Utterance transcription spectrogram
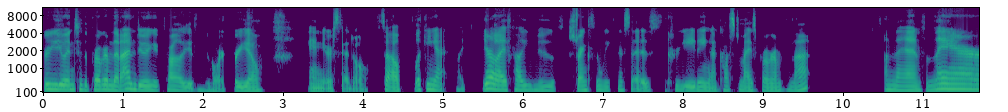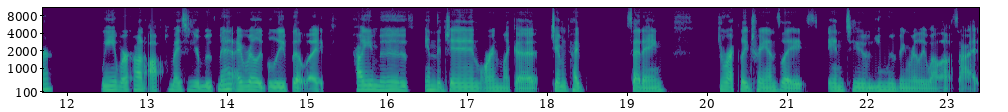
threw you into the program that I'm doing, it probably isn't going to work for you and your schedule. So looking at like your life, how you move, strengths and weaknesses, creating a customized program from that. And then from there, we work on optimizing your movement. I really believe that like how you move in the gym or in like a gym type setting directly translates into you moving really well outside.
